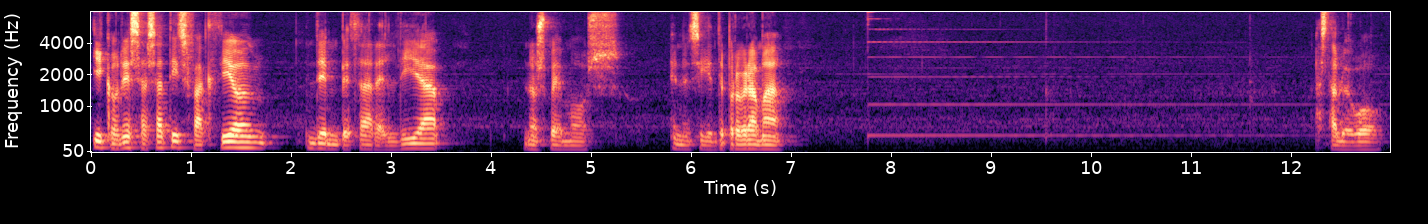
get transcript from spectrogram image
Y con esa satisfacción de empezar el día. Nos vemos en el siguiente programa. Hasta luego.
